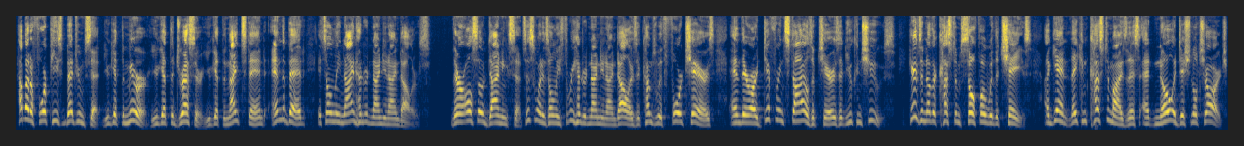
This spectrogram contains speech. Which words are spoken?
How about a four piece bedroom set? You get the mirror, you get the dresser, you get the nightstand, and the bed. It's only $999. There are also dining sets. This one is only $399. It comes with four chairs, and there are different styles of chairs that you can choose. Here's another custom sofa with a chaise. Again, they can customize this at no additional charge.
